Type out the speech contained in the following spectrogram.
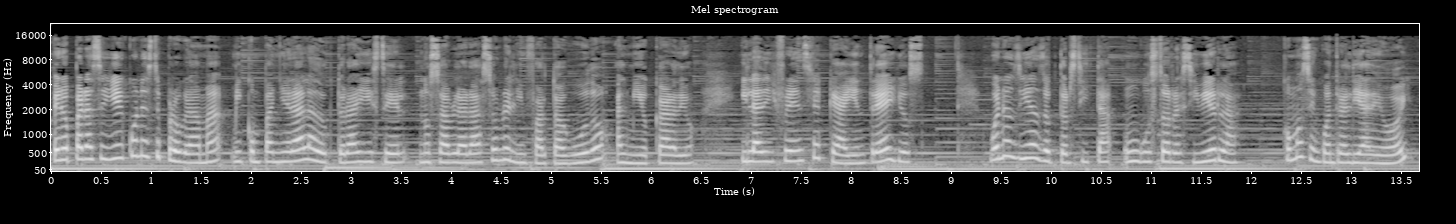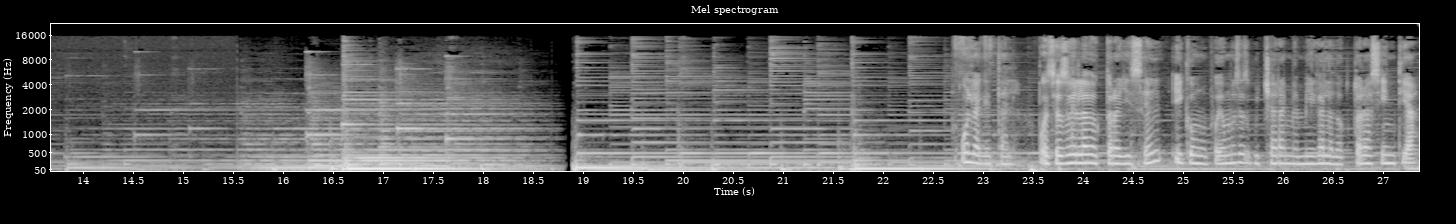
Pero para seguir con este programa, mi compañera la doctora Giselle nos hablará sobre el infarto agudo al miocardio y la diferencia que hay entre ellos. Buenos días, doctorcita, un gusto recibirla. ¿Cómo se encuentra el día de hoy? Hola, ¿qué tal? Pues yo soy la doctora Giselle y como podemos escuchar a mi amiga la doctora Cintia,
